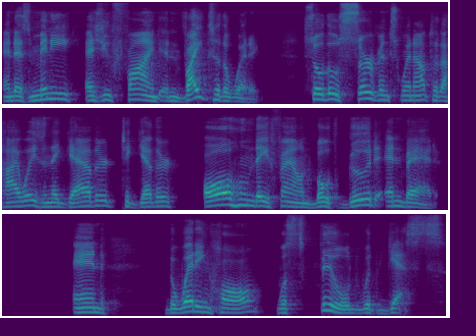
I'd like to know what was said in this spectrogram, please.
and as many as you find, invite to the wedding. So those servants went out to the highways and they gathered together all whom they found, both good and bad. And the wedding hall was filled with guests.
